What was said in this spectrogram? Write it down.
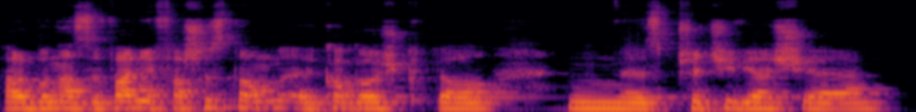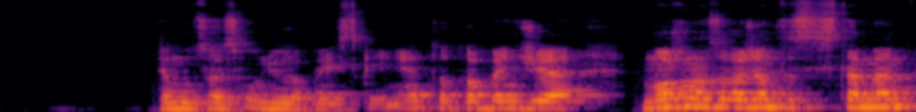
Albo nazywanie faszystą e, kogoś, kto mm, sprzeciwia się temu, co jest w Unii Europejskiej, nie? To to będzie, można nazywać antysystemem,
